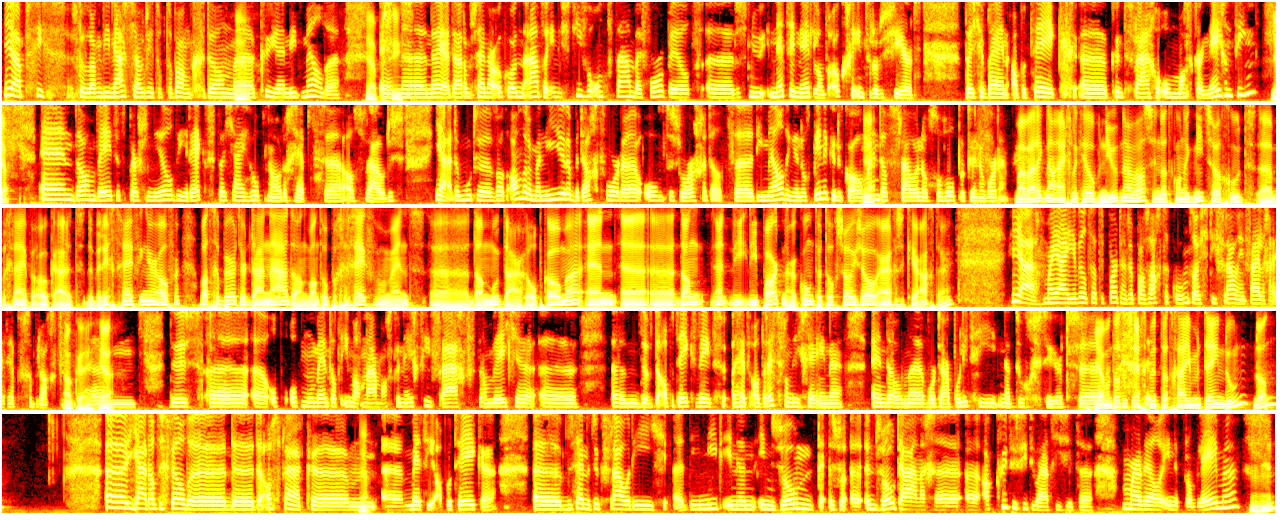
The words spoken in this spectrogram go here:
Ja, precies. Zolang die naast jou zit op de bank, dan ja. uh, kun je niet melden. Ja, precies. En uh, nou ja, daarom zijn er ook een aantal initiatieven ontstaan. Bijvoorbeeld, uh, dat is nu net in Nederland ook geïntroduceerd, dat je bij een apotheek kunt vragen om masker 19. Ja. En dan weet het personeel direct dat jij hulp nodig hebt als vrouw. Dus ja, er moeten wat andere manieren bedacht worden om te zorgen dat die meldingen nog binnen kunnen komen ja. en dat vrouwen nog geholpen kunnen worden. Maar waar ik nou eigenlijk heel benieuwd naar was, en dat kon ik niet zo goed uh, begrijpen ook uit de berichtgeving hierover. Wat gebeurt er daarna dan? Want op een gegeven moment uh, dan moet daar hulp komen en uh, dan die, die partner komt er toch sowieso ergens een keer achter. Ja, maar ja, je wilt dat de partner er pas achter komt als je die vrouw in veiligheid hebt gebracht. Oké, okay, um, ja. Dus uh, uh, op, op het moment dat iemand naar masker 19 vraagt, dan weet je, uh, um, de, de apotheek weet het adres van diegene en dan wordt daar politie naartoe gestuurd. ja, want dat is echt, dat ga je meteen doen dan? Uh, ja, dat is wel de, de, de afspraak uh, ja. uh, met die apotheken. Eh, er zijn natuurlijk vrouwen die, die niet in een, in zo'n zo, een zodanige acute situatie zitten, maar wel in de problemen. Mm -hmm.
